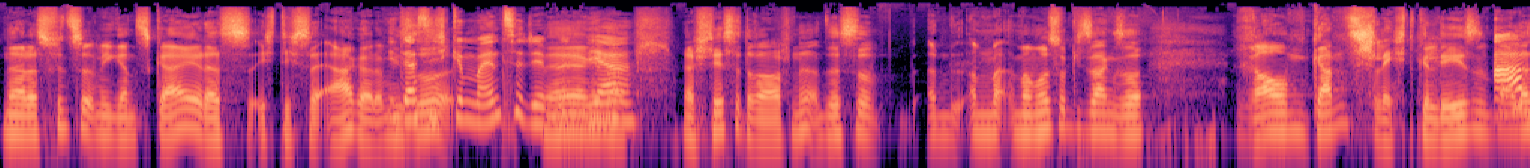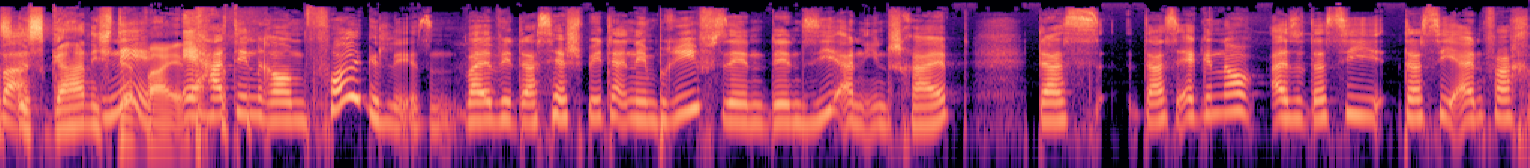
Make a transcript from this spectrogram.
na, das findest du irgendwie ganz geil, dass ich dich so ärgere. Irgendwie dass so, ich gemein zu dir bin. ja, ja, Ja, genau. Da stehst du drauf, ne? Und das ist so, und, und man, man muss wirklich sagen, so, Raum ganz schlecht gelesen, weil Aber das ist gar nicht nee, der Vibe. er hat den Raum voll gelesen, weil wir das ja später in dem Brief sehen, den sie an ihn schreibt, dass, dass er genau, also dass sie, dass sie einfach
